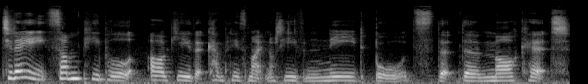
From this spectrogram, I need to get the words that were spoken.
Today, some people argue that companies might not even need boards, that the market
